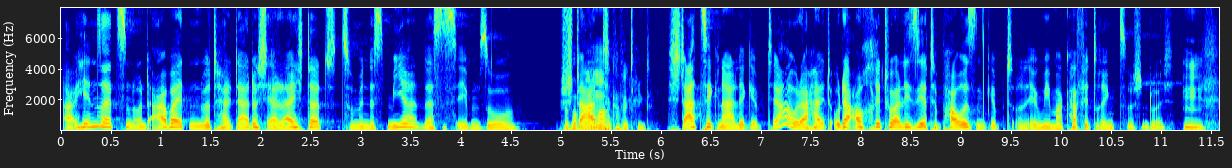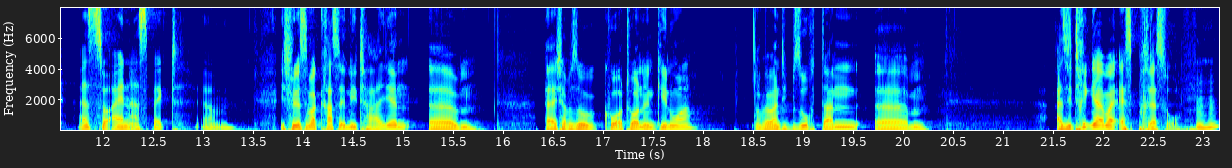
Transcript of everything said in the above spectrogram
äh, Hinsetzen und Arbeiten wird halt dadurch erleichtert, zumindest mir, dass es eben so Start. Startsignale gibt, ja, oder halt, oder auch ritualisierte Pausen gibt und irgendwie mal Kaffee trinkt zwischendurch. Mhm. Das ist so ein Aspekt. Ähm, Ich finde es immer krass in Italien. Ähm, äh, ich habe so Co-Autoren in Genua. Und wenn man die besucht, dann. Ähm, also, sie trinken ja immer Espresso. mhm.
